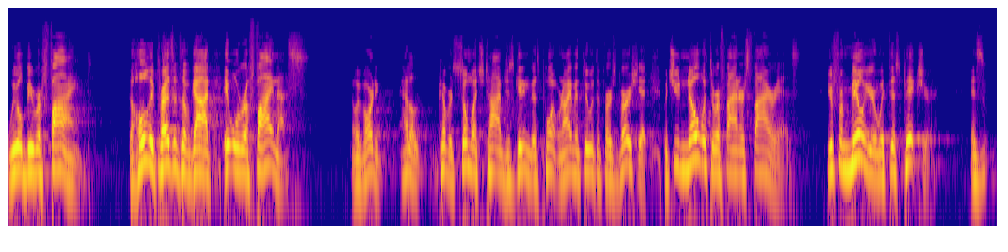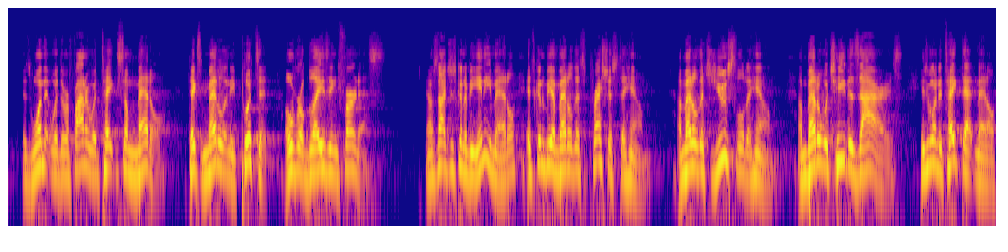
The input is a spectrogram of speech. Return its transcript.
we will be refined. The holy presence of God, it will refine us. And we've already had a, covered so much time just getting to this point. We're not even through with the first verse yet. But you know what the refiner's fire is. You're familiar with this picture. Is, is one that the refiner would take some metal, takes metal and he puts it over a blazing furnace. Now, it's not just going to be any metal, it's going to be a metal that's precious to him, a metal that's useful to him, a metal which he desires. He's going to take that metal,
